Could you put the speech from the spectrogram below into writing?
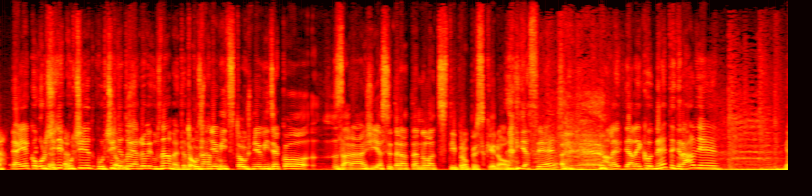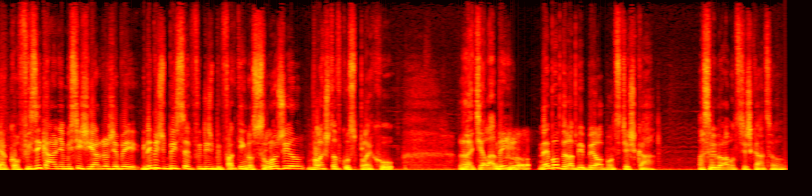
Ne, jako určitě, určitě, určitě to, To už- Jardovi uznáme, to, To už mě víc, to už mě víc jako zaráží asi teda ten let z té propisky, no. Jasně, ale, ale jako ne, teď reálně, jako fyzikálně myslíš, Jardo, že by, kdybyš by se, když by fakt někdo složil vlaštovku z plechu, letěla by? No. Nebo byla by byla moc těžká? Asi by byla moc těžká, co?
